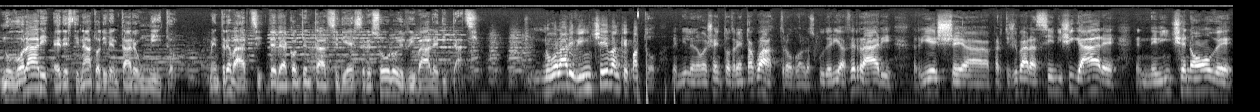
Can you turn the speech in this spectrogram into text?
Nuvolari è destinato a diventare un mito, mentre Varzi deve accontentarsi di essere solo il rivale di Tazio. Nuvolari vinceva anche quando nel 1934 con la scuderia Ferrari riesce a partecipare a 16 gare, ne vince 9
